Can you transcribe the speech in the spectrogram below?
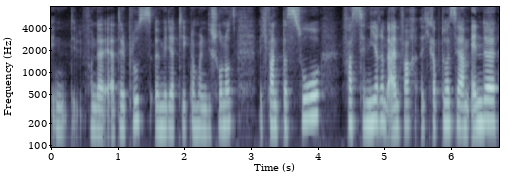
in die, von der RTL Plus äh, Mediathek nochmal in die Shownotes. Ich fand das so faszinierend einfach. Ich glaube, du hast ja am Ende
